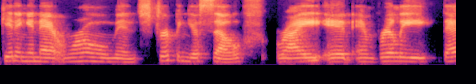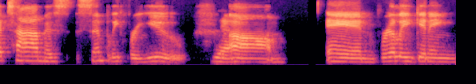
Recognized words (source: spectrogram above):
getting in that room and stripping yourself, right, mm-hmm. and and really that time is simply for you. Yeah. Um, and really getting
